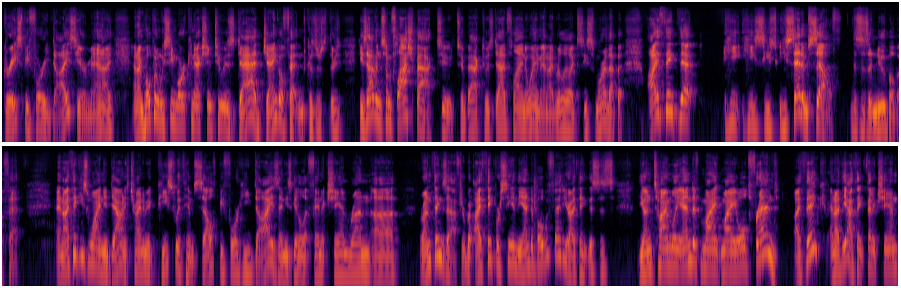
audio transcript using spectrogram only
grace before he dies here, man. I and I'm hoping we see more connection to his dad, Jango Fett, because there's, there's he's having some flashback to to back to his dad flying away, man. I'd really like to see some more of that. But I think that he he's, he's he said himself this is a new Boba Fett. And I think he's winding down. He's trying to make peace with himself before he dies, and he's going to let Fennec Shand run uh, run things after. But I think we're seeing the end of Boba Fett here. I think this is the untimely end of my my old friend. I think, and I, yeah, I think Fennec Shand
